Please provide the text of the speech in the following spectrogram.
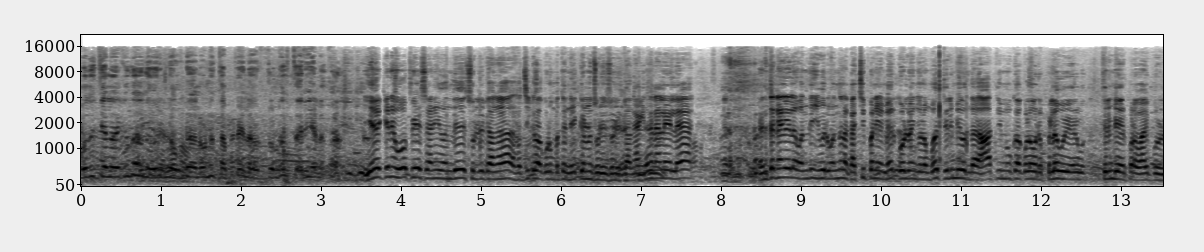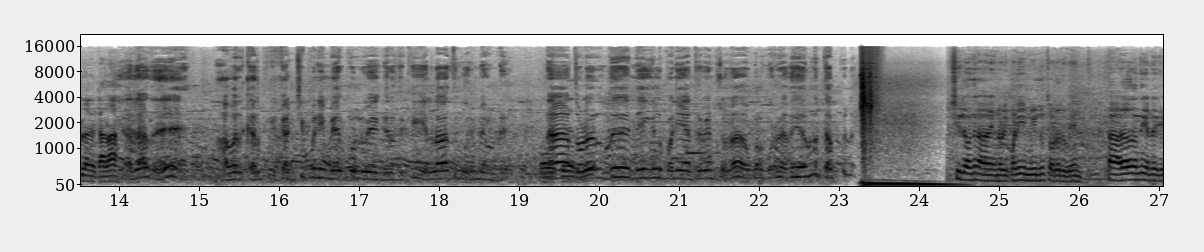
பொதுச் செயலருக்கு தான் அந்த உரிமை உண்டு. அதில் ஒன்றும் தப்பே இல்லை. அவர் சொல்றது சரியானது தான். ஏற்கனவே ஓபிஎஸ் அணி வந்து சொல்லியிருக்காங்க. சசிகலா குடும்பத்தை நீக்கணும்னு சொல்லி சொல்லியிருக்காங்க. இந்த நிலையில இந்த நிலையில வந்து இவர் வந்து நான் கட்சி பணியை மேற்கொள்வேன்னு சொல்லும்போது திரும்பி இந்த அதிமுகக்குள்ள ஒரு பிளவு ஏற்ப- திரும்பி ஏற்பட வாய்ப்பு அதாவது அவர் கற்பு கட்சி பணி மேற்கொள்வேங்கிறதுக்கு எல்லாத்துக்கும் உரிமை உண்டு. நான் தொடர்ந்து நீங்களும் பணியாற்றுவேன்னு சொன்னால் உங்களுக்கு உரிமை அது ஒன்றும் தப்பு இல்லை கட்சியில் வந்து நான் என்னுடைய பணியை மீண்டும் தொடருவேன். அதாவது வந்து எனக்கு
